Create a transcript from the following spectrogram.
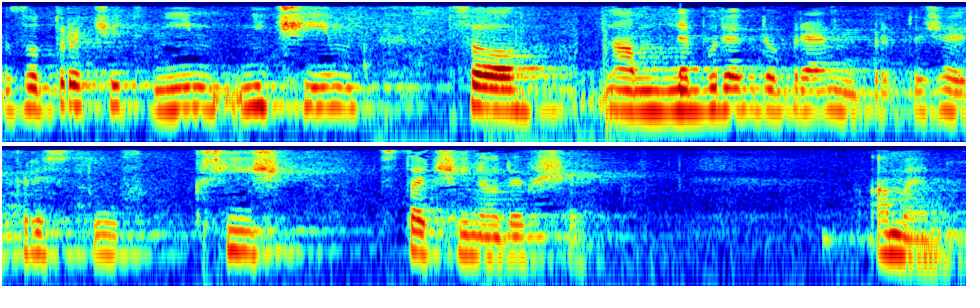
zotročit ním, ničím, co nám nebude k dobrému, protože Kristův kříž stačí nade vše. Amen.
